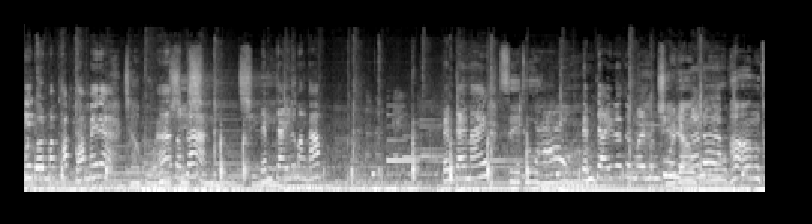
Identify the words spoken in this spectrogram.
นี่โดนบังคับทำไหมเนี่ยฮะต้นกล้าเต็มใจหรือบังคับ เต็มใจไหม 似途 เต็มใจแล้วทำไมมึงพู 却 ดอย่าง 让 นั้นนะ 顾旁脱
